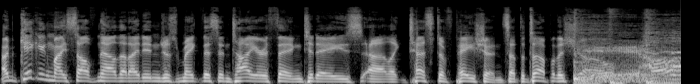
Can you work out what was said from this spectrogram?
I'm kicking myself now that I didn't just make this entire thing today's uh, like test of patience at the top of the show.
